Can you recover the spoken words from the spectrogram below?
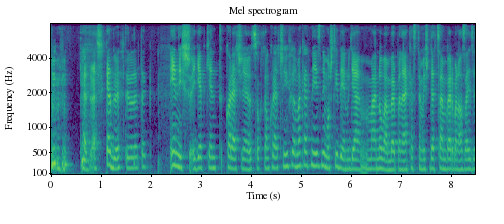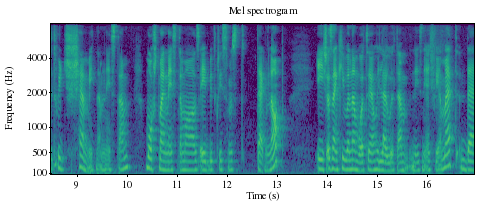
kedves, kedves tőletek. Én is egyébként karácsony előtt szoktam karácsonyi filmeket nézni, most idén ugye már novemberben elkezdtem, és decemberben az helyzet, hogy semmit nem néztem. Most megnéztem az 8-Bit Christmas-t tegnap, és ezen kívül nem volt olyan, hogy leültem nézni egy filmet, de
